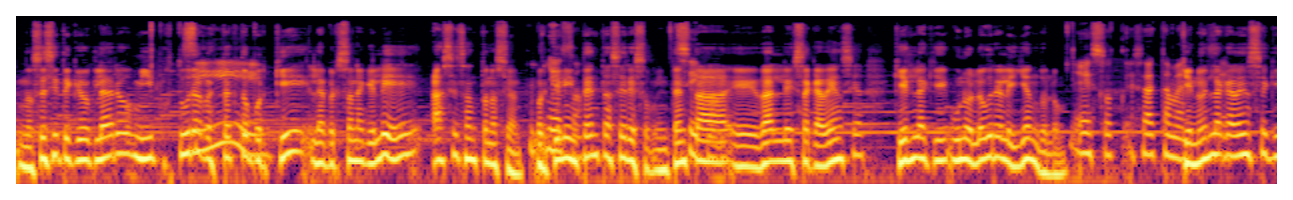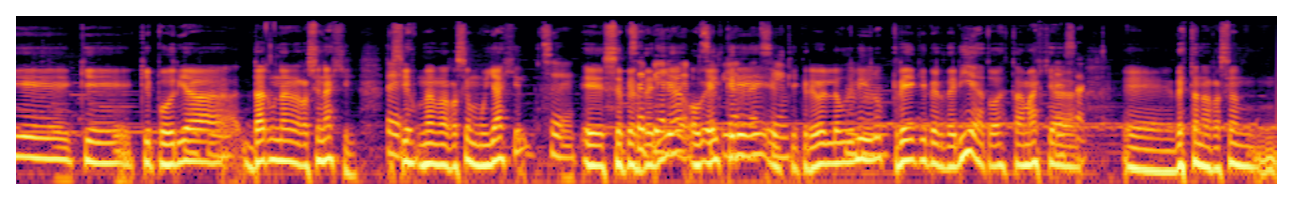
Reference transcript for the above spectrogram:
no sé si te quedó claro mi postura Sí. respecto a por qué la persona que lee hace esa entonación. ¿Por qué él Eso. intenta hacer eso? Intenta Sí, eh, darle esa cadencia que es la que uno logra leyéndolo. Eso, exactamente. Que no es la sí. cadencia que, que, que podría dar una narración ágil. Sí. Si es una narración muy ágil, Sí. eh, se perdería, pierde, o él pierde, cree, el que creó el audiolibro, cree que perdería toda esta magia eh, de esta narración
